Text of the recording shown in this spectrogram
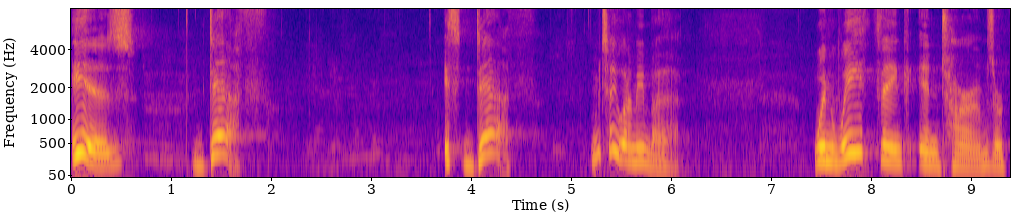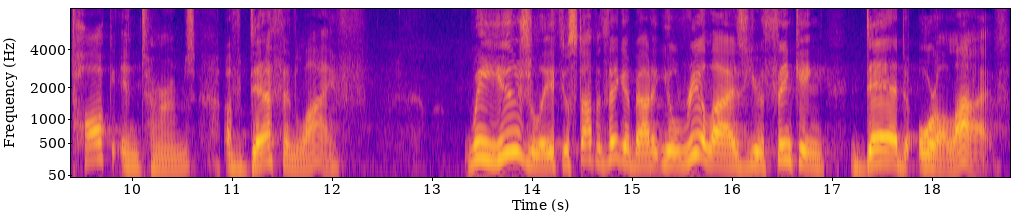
is death. It's death. Let me tell you what I mean by that. When we think in terms or talk in terms of death and life, we usually, if you'll stop and think about it, you'll realize you're thinking dead or alive.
